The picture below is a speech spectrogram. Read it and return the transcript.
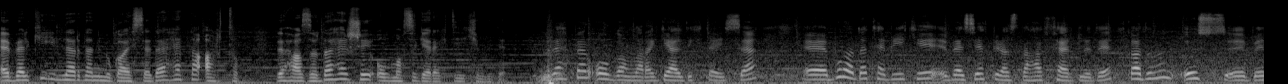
əvvəlki illərlə müqayisədə hətta artıb və hazırda hər şey olması gərəkdiyi kimidir. Rəhbər orqanlara gəldikdə isə e, burada təbii ki, vəziyyət biraz daha fərqlidir. Qadının öz e,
